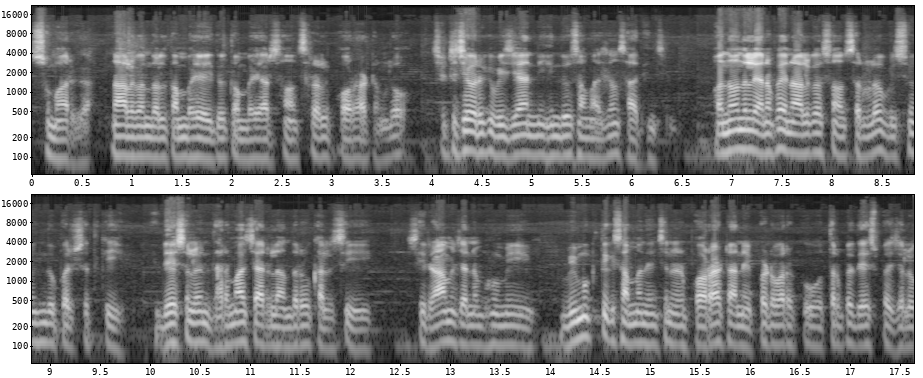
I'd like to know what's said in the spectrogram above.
సుమారుగా నాలుగు వందల తొంభై ఐదు తొంభై ఆరు సంవత్సరాల పోరాటంలో చిట్ట చివరికి విజయాన్ని హిందూ సమాజం సాధించింది. పంతొమ్మిది వందల ఎనభై నాలుగో సంవత్సరంలో విశ్వ హిందూ పరిషత్కి దేశంలోని ధర్మాచార్యులందరూ కలిసి శ్రీరామ జన్మభూమి విముక్తికి సంబంధించిన పోరాటాన్ని ఇప్పటి వరకు ఉత్తరప్రదేశ్ ప్రజలు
